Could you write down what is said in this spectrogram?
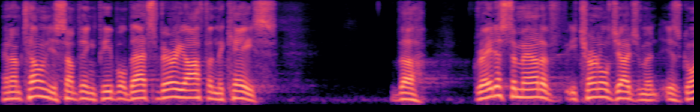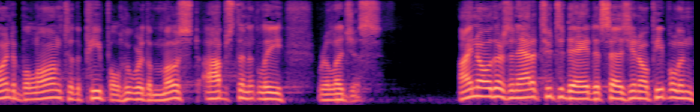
And I'm telling you something, people, that's very often the case. The greatest amount of eternal judgment is going to belong to the people who were the most obstinately religious. I know there's an attitude today that says, you know, people in,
